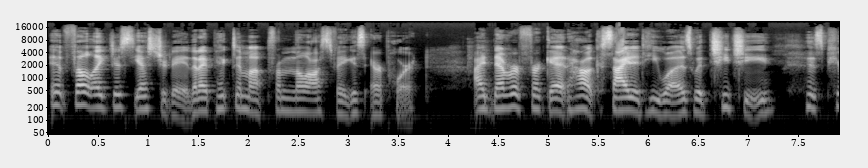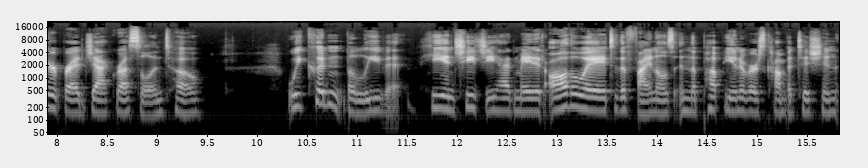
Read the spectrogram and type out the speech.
It felt like just yesterday that I picked him up from the Las Vegas airport. I'd never forget how excited he was with Chi Chi, his purebred Jack Russell, in tow. We couldn't believe it. He and Chi Chi had made it all the way to the finals in the Pup Universe competition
